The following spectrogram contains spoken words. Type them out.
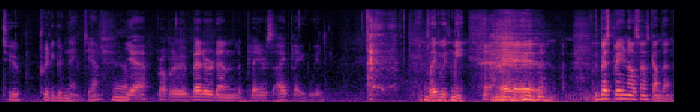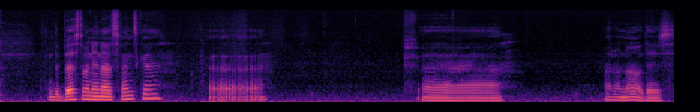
Two pretty good names, yeah. Yeah. Yeah, probably better than the players I played with. You played with me. Uh, the best player in Allsvenskan then? The best one in Allsvenskan. Uh, uh, I don't know. There's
